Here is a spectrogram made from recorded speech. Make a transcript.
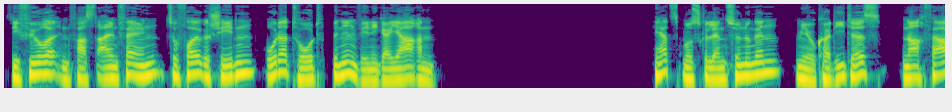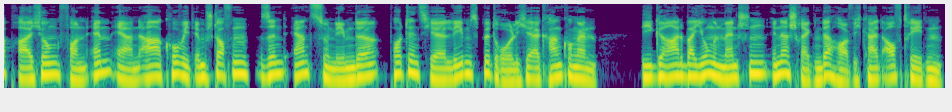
Sie führe in fast allen Fällen zu Folgeschäden oder Tod binnen weniger Jahren. Herzmuskelentzündungen, Myokarditis, nach Verabreichung von mRNA-Covid-Impfstoffen sind ernstzunehmende, potenziell lebensbedrohliche Erkrankungen, die gerade bei jungen Menschen in erschreckender Häufigkeit auftreten.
